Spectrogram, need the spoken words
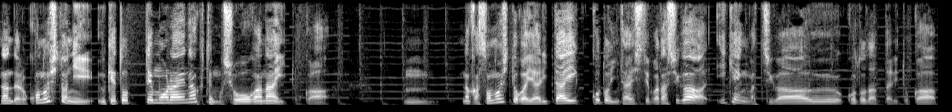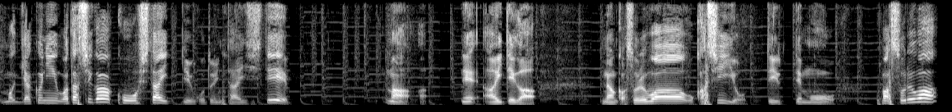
なんだろうこの人に受け取ってもらえなくてもしょうがないとか、うん、なんかその人がやりたいことに対して私が意見が違うことだったりとか、まあ、逆に私がこうしたいっていうことに対してまあね相手がなんかそれはおかしいよって言ってもまあそれは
